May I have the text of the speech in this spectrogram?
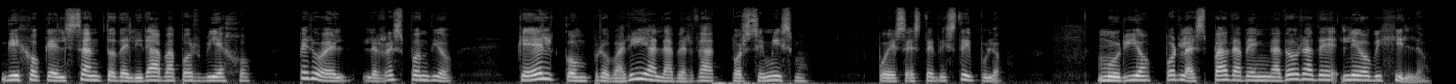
dijo que el santo deliraba por viejo, pero él le respondió que él comprobaría la verdad por sí mismo, pues este discípulo murió por la espada vengadora de Leovigildo.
